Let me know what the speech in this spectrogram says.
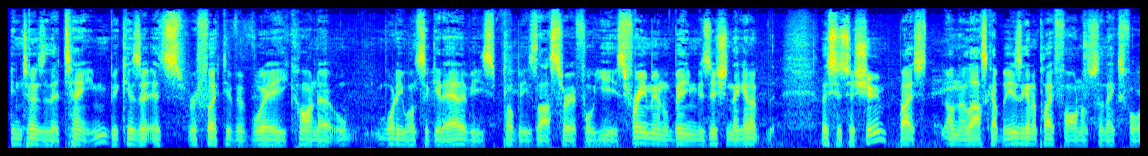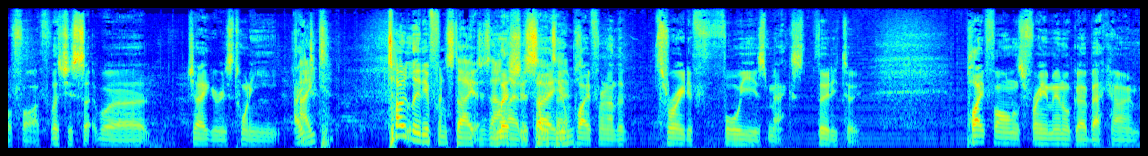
in terms of their team because it's reflective of where he kind of what he wants to get out of his probably his last three or four years. Fremantle being in position, they're going to let's just assume based on the last couple of years, they're going to play finals for the next four or five. Let's just say uh, Jaeger is twenty eight. Totally different stages, Yeah, aren't let's they? just the say he'll play for another three to four years max, 32. Play finals, Fremantle go back home,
